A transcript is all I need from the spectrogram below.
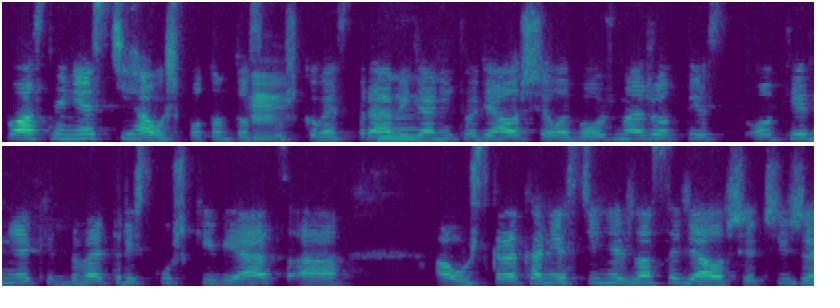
vlastne nestíha už potom to mm. skúškové spraviť mm. ani to ďalšie, lebo už máš od tie, od dve, tri skúšky viac a, a už skrátka nestihneš zase ďalšie. Čiže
